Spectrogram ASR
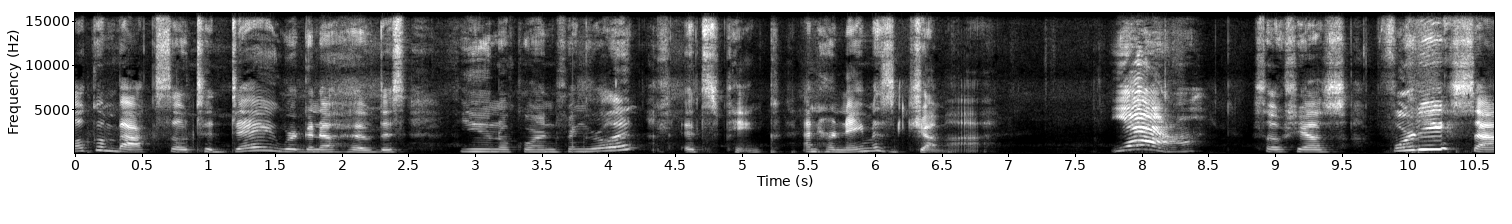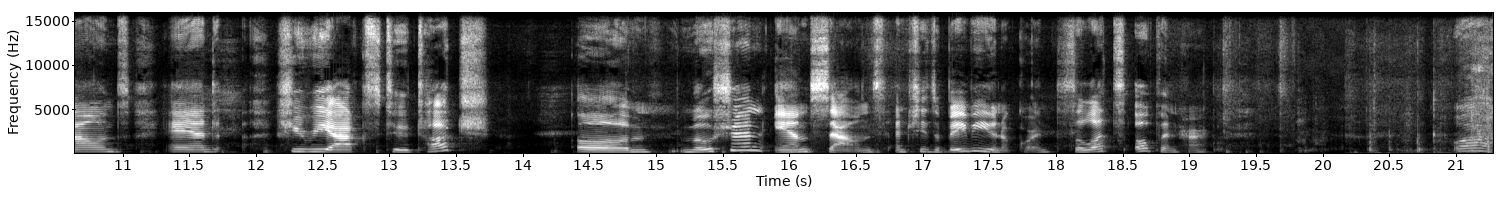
Welcome back. So today we're gonna have this unicorn fingerling. It's pink, and her name is Gemma. Yeah. So she has 40 sounds, and she reacts to touch, um, motion, and sounds. And she's a baby unicorn. So let's open her. Wow.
